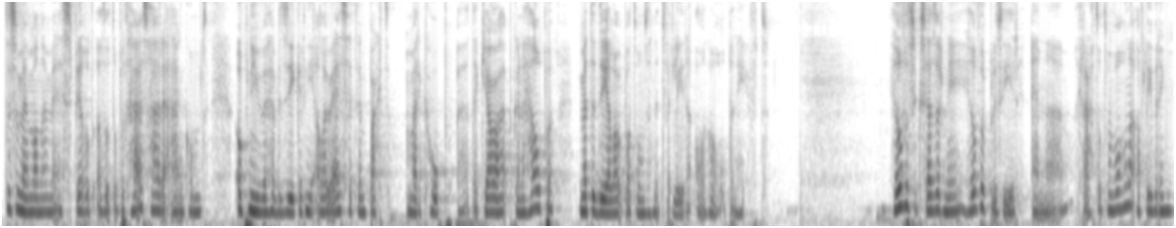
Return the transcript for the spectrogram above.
tussen mijn man en mij speelt als het op het huishouden aankomt. Opnieuw, we hebben zeker niet alle wijsheid in pacht, maar ik hoop uh, dat ik jou heb kunnen helpen met te delen wat ons in het verleden al geholpen heeft. Heel veel succes ermee, heel veel plezier en uh, graag tot een volgende aflevering.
